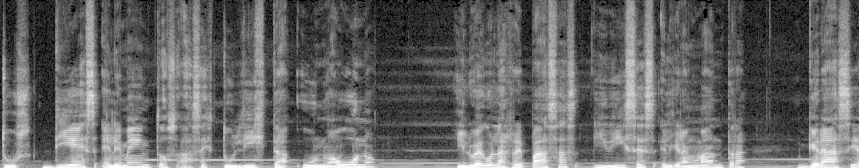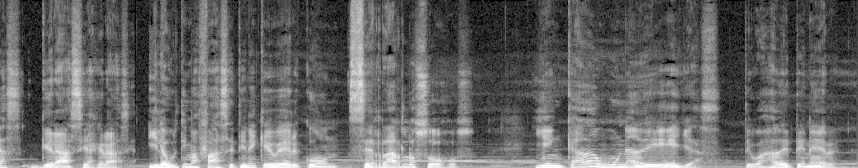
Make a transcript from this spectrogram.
tus 10 elementos, haces tu lista uno a uno y luego las repasas y dices el gran mantra, gracias, gracias, gracias. Y la última fase tiene que ver con cerrar los ojos y en cada una de ellas te vas a detener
